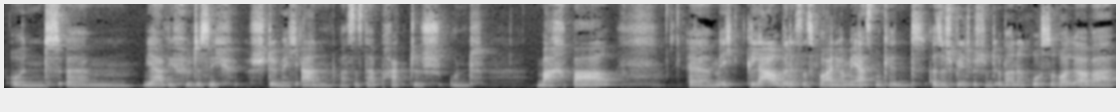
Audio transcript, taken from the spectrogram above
Und ähm, ja, wie fühlt es sich stimmig an? Was ist da praktisch und machbar? Ähm, ich glaube, dass das vor allem am ersten Kind, also spielt bestimmt immer eine große Rolle, aber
